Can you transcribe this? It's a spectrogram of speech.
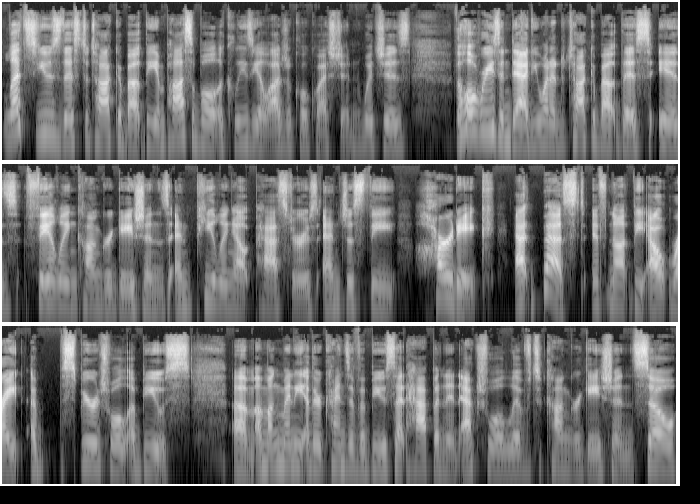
let's use this to talk about the impossible ecclesiological question, which is the whole reason, Dad, you wanted to talk about this is failing congregations and peeling out pastors and just the heartache at best, if not the outright uh, spiritual abuse, um, among many other kinds of abuse that happen in actual lived congregations. So,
